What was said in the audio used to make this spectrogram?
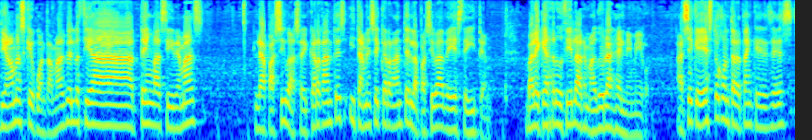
digamos que cuanta más velocidad tengas y demás, la pasiva se carga antes y también se carga antes la pasiva de este ítem, ¿vale? Que es reducir las armaduras del enemigo. Así que esto contra tanques es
